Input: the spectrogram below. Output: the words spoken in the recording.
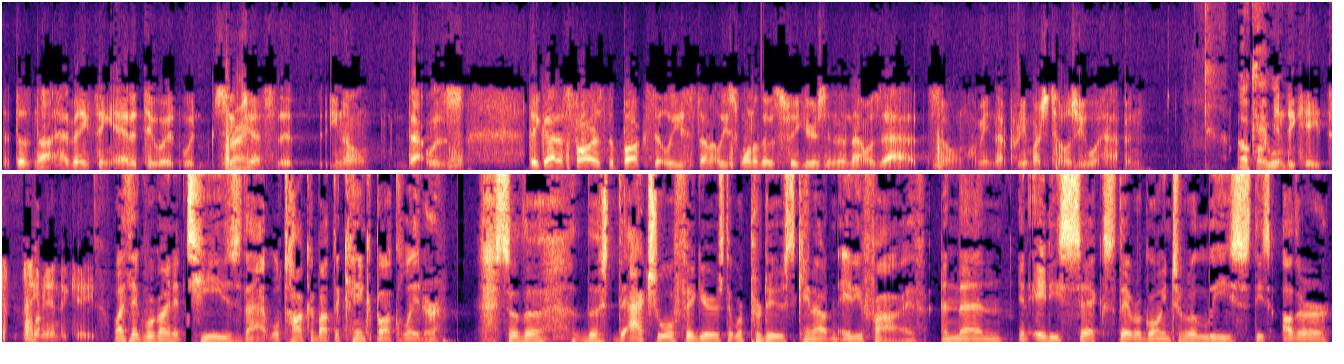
that does not have anything added to it would Right. suggest that you know that was they got as far as the bucks at least on at least one of those figures, and then that was that. So I mean that pretty much tells you what happened, okay, well, indicates seem to indicate. well, I think we're going to tease that. We'll talk about the Kaink buck later. So the the the actual figures that were produced came out in '85, and then in '86 they were going to release these other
